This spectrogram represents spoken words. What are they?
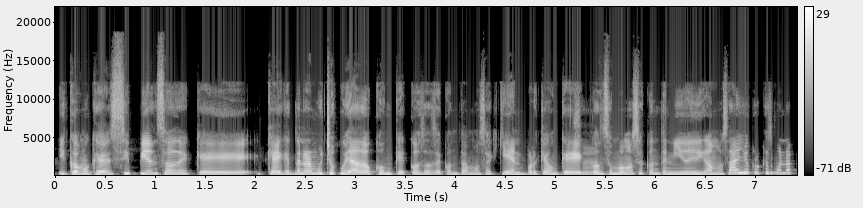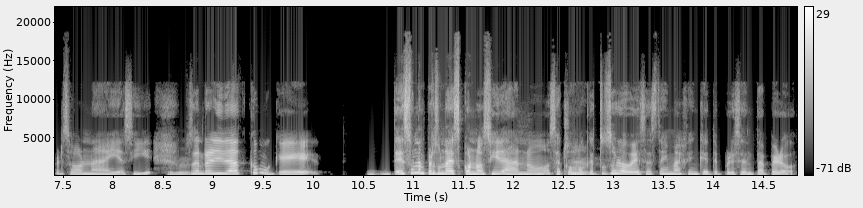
Y como que sí pienso de que, que hay que tener mucho cuidado con qué cosas le contamos a quién, porque aunque Sí. consumamos el contenido y digamos, ah, yo creo que es buena persona y así, pues en realidad como que es una persona desconocida, ¿no? O sea, como Sí. que tú solo ves esta imagen que te presenta, pero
